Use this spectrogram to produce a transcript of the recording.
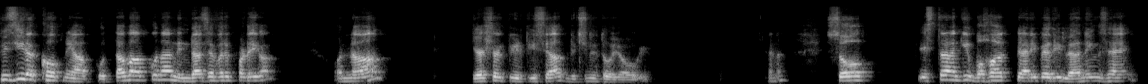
बिज़ी रखो अपने आप को तब आपको ना निंदा से फ़र्क पड़ेगा और ना यश और कीर्ति से आप विचलित हो जाओगे है ना? सो so, इस तरह की बहुत प्यारी प्यारी लर्निंग्स हैं।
